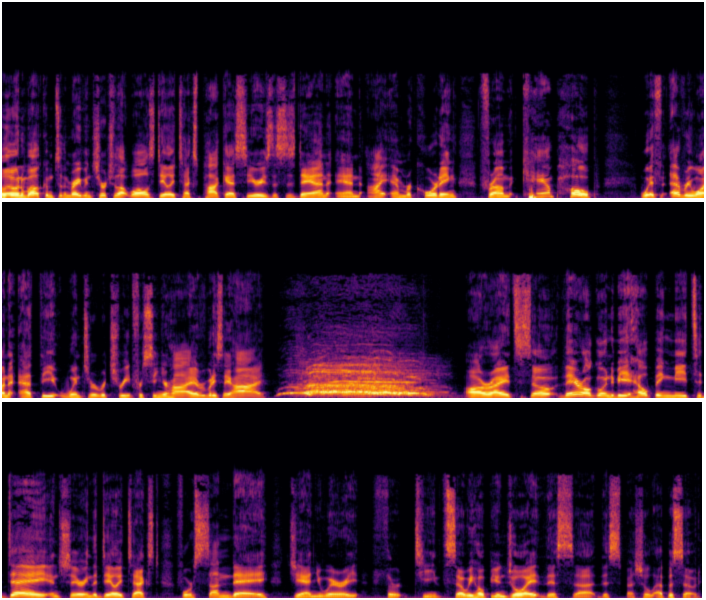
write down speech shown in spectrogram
Hello and welcome to the Moravian Church Without Walls Daily Text Podcast Series. This is Dan, and I am recording from Camp Hope with everyone at the winter retreat for senior high. Everybody say hi. All right, so they're all going to be helping me today in sharing the daily text for Sunday, January 13th. So we hope you enjoy this, uh, this special episode.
